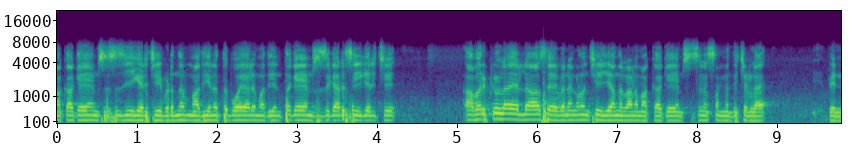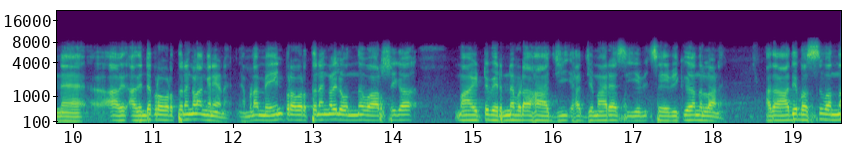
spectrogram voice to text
Mecca K M C C സ്വീകരിച്ച് ഇവിടുന്ന് മദീനത്ത് പോയാൽ മദീനത്തെ കെ എം സി സിക്കാർ സ്വീകരിച്ച് അവർക്കുള്ള എല്ലാ സേവനങ്ങളും ചെയ്യുക എന്നുള്ളതാണ് മക്ക കെ എം സി സിനെ സംബന്ധിച്ചുള്ള പിന്നെ അതിന്റെ പ്രവർത്തനങ്ങൾ അങ്ങനെയാണ്. നമ്മുടെ മെയിൻ പ്രവർത്തനങ്ങളിൽ ഒന്ന് വാർഷികമായിട്ട് വരുന്ന ഇവിടെ ഹാജി ഹജ്ജിമാരെ സേവി സേവിക്കുക എന്നുള്ളതാണ്. അത് ആദ്യ ബസ് വന്ന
